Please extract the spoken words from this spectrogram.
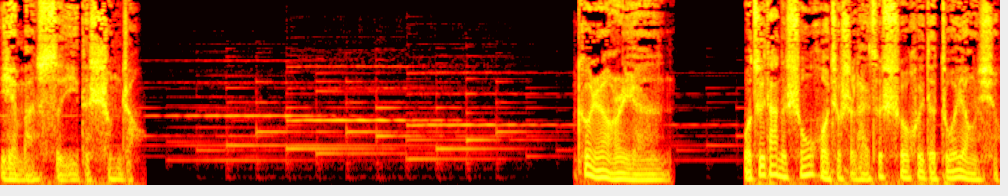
野蛮肆意的生长。个人而言，我最大的收获就是来自社会的多样性。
